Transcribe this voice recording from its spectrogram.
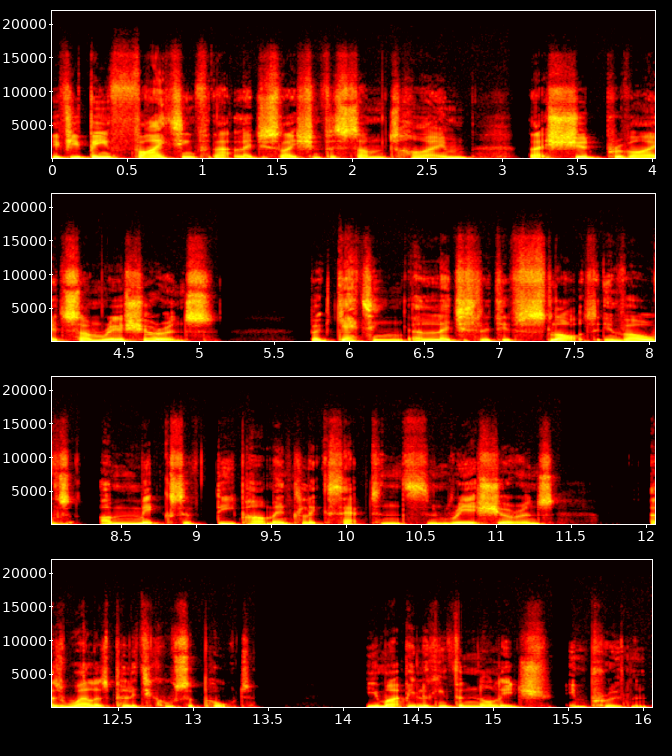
If you've been fighting for that legislation for some time, that should provide some reassurance. But getting a legislative slot involves a mix of departmental acceptance and reassurance, as well as political support. You might be looking for knowledge improvement.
